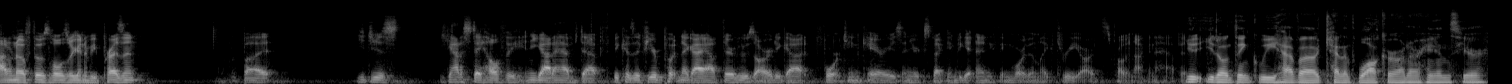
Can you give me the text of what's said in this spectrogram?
I don't know if those holes are going to be present, but you just you got to stay healthy and you got to have depth because if you're putting a guy out there who's already got 14 carries and you're expecting him to get anything more than like three yards, it's probably not going to happen. You, you don't think we have a Kenneth Walker on our hands here?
